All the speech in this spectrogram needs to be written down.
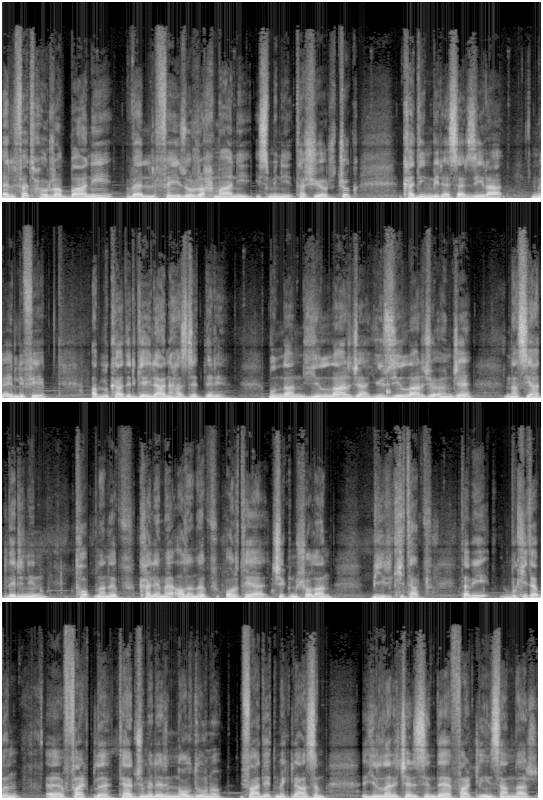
El Fethur Rabbani vel Feyzur Rahmani ismini taşıyor. Çok kadim bir eser. Zira müellifi Abdülkadir Geylani Hazretleri bundan yıllarca, yüzyıllarca önce nasihatlerinin toplanıp kaleme alınıp ortaya çıkmış olan bir kitap. Tabi bu kitabın e, farklı tercümelerinin olduğunu ifade etmek lazım. Yıllar içerisinde farklı insanlar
